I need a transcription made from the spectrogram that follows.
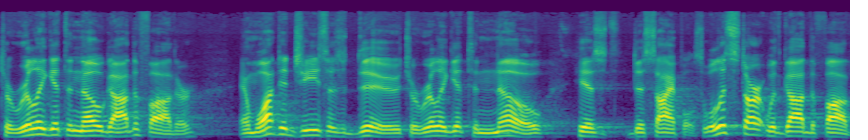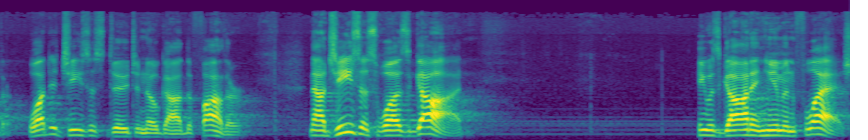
to really get to know God the Father? And what did Jesus do to really get to know his disciples? Well, let's start with God the Father. What did Jesus do to know God the Father? Now, Jesus was God. He was God in human flesh,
